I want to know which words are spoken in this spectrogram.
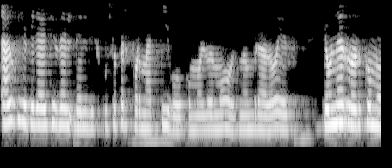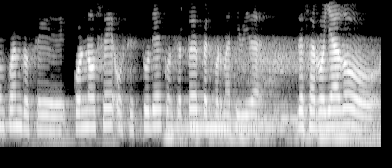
Algo que yo quería decir del, del discurso performativo, como lo hemos nombrado, es que un error común cuando se conoce o se estudia el concepto de performatividad, desarrollado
